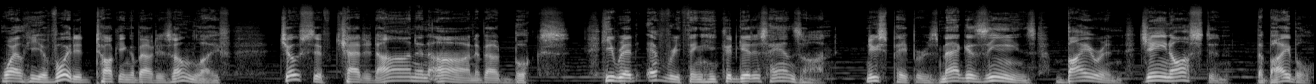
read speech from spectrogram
While he avoided talking about his own life, Joseph chatted on and on about books. He read everything he could get his hands on newspapers, magazines, Byron, Jane Austen, the Bible.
